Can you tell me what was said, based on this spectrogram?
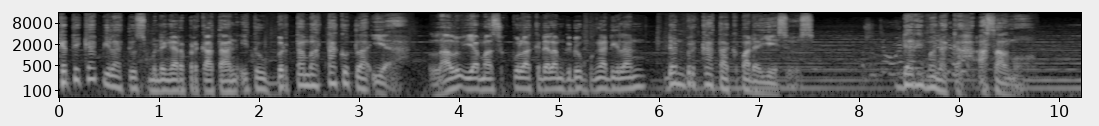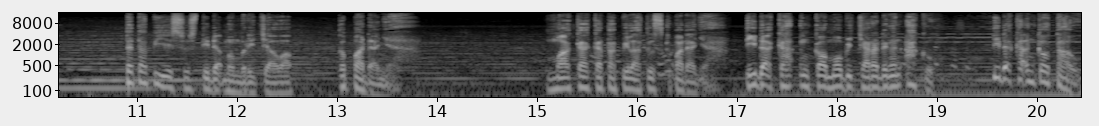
Ketika Pilatus mendengar perkataan itu, bertambah takutlah ia. Lalu ia masuk pula ke dalam gedung pengadilan dan berkata kepada Yesus, "Dari manakah asalmu?" Tetapi Yesus tidak memberi jawab kepadanya. Maka kata Pilatus kepadanya, "Tidakkah engkau mau bicara dengan aku? Tidakkah engkau tahu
